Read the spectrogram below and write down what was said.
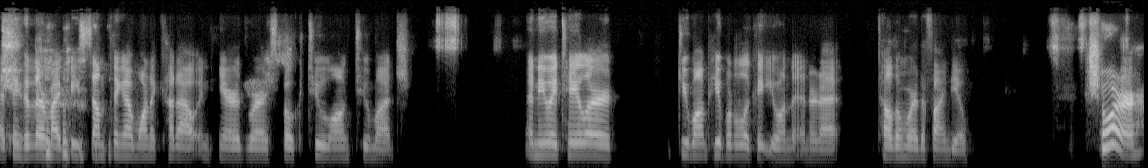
I think that there might be something I want to cut out in here where I spoke too long, too much. Anyway, Taylor, do you want people to look at you on the internet? Tell them where to find you. Sure.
